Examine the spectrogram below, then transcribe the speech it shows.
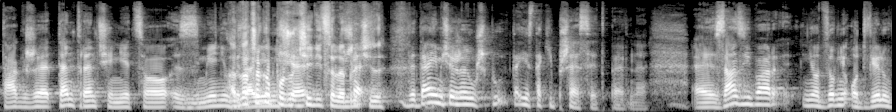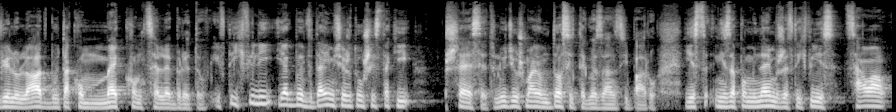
Także ten trend się nieco zmienił. A Wydaje dlaczego porzucili celebryci- Wydaje mi się, że już jest taki przesyt pewny. E, Zanzibar nieodzownie od wielu, wielu lat był taką mekką celebrytów i w tej chwili jakby wydaje mi się, że to już jest taki przesyt. Ludzie już mają dosyć tego Zanzibaru. Jest, nie zapominajmy, że w tej chwili jest cała,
